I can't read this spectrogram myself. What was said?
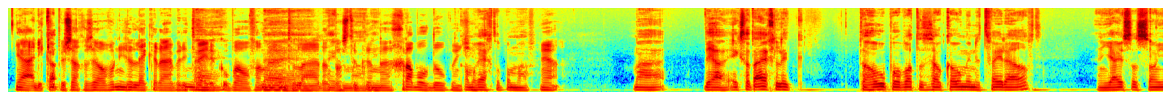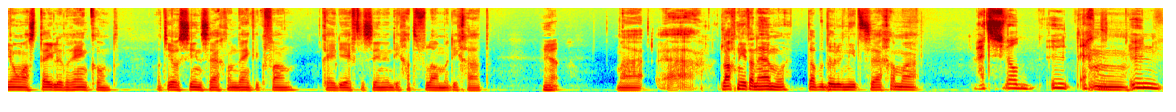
Ja, en die keeper zag er zelf ook niet zo lekker uit bij die tweede kopbal van nee, Huntelaar. Dat was natuurlijk een uh, grabbeldoelpuntje. kwam recht op hem af. Ja. Maar ja, ik zat eigenlijk te hopen op wat er zou komen in de tweede helft. En juist als zo'n jongen als Taylor erin komt, wat Josien zegt, dan denk ik van... Oké, die heeft er zin in, die gaat vlammen, die gaat... Ja. Maar ja, het lag niet aan hem hoor. Dat bedoel ik niet te zeggen, maar... Maar het is wel een, echt, mm. een,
